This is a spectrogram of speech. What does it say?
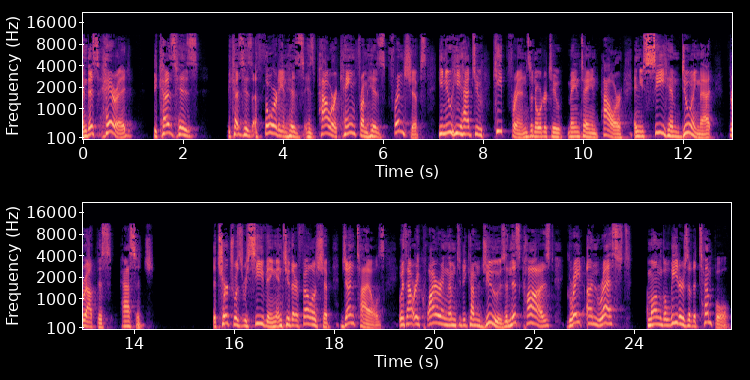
And this Herod, because his, because his authority and his, his power came from his friendships, he knew he had to keep friends in order to maintain power. And you see him doing that throughout this passage. The church was receiving into their fellowship Gentiles without requiring them to become Jews. And this caused great unrest among the leaders of the temple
